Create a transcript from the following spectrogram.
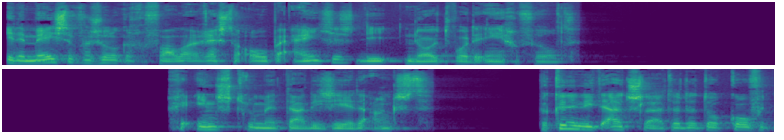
In de meeste van zulke gevallen resten open eindjes die nooit worden ingevuld. Geïnstrumentaliseerde angst. We kunnen niet uitsluiten dat door COVID-19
